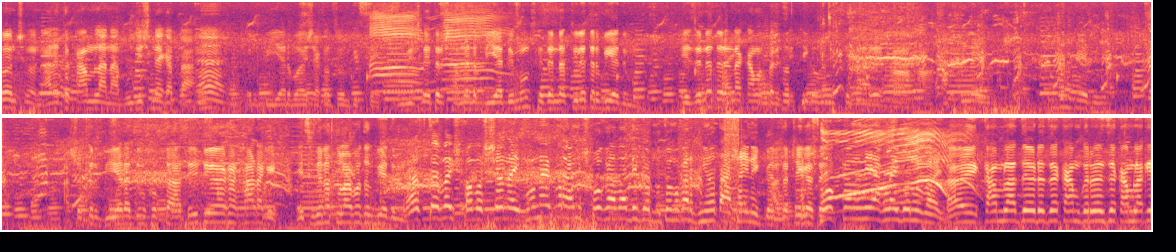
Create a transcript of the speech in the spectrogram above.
শোন শোন আরে তো কামলা না বুঝিস না কথা। হ্যাঁ। তোর বিয়ার বয়স এখন চলতেছে। বুঝিস না তোর সামনে একটা বিয়া দিমু সেজনটা তুলে তোর বিয়া দিমু। এই জন্য তোর না কামাত পারিস। আসলে তোর বিয়েটা দিমু খুব তাড়াতাড়ি তুই খাট আগে। এই সিজনটা তোলার পর বিয়ে দিমু আচ্ছা ভাই সমস্যা নাই মনে করে আমি শোকাবাদি করব তোমাকে আর ভিহত আশাই নেই আচ্ছা, ঠিক আছে। শোক কাম নিয়ে একলাই করব ভাই। এই কামলা যে ওটা যে কাম করে সে কামলা কি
